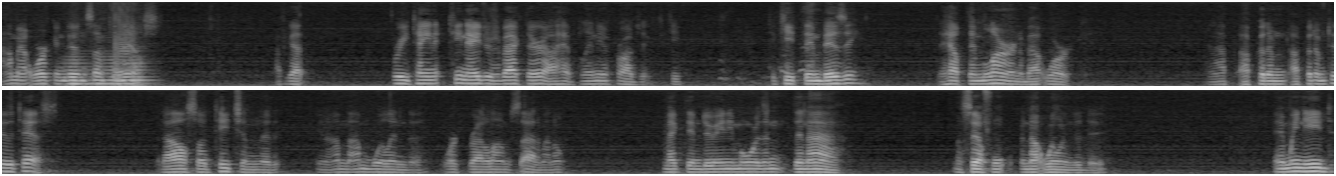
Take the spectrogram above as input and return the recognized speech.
I'm out working doing something mm-hmm. else. I've got three teen, teenagers back there. I have plenty of projects to keep, to keep them busy, to help them learn about work. And I, I, put them, I put them to the test. But I also teach them that you know, I'm, I'm willing to work right alongside them. I don't make them do any more than, than I myself am not willing to do. And we need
